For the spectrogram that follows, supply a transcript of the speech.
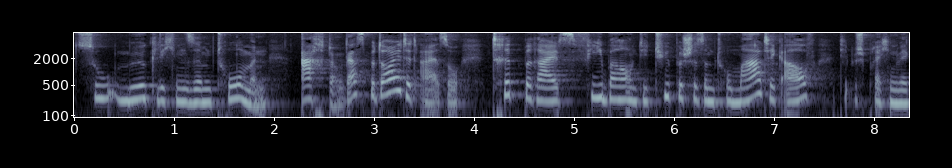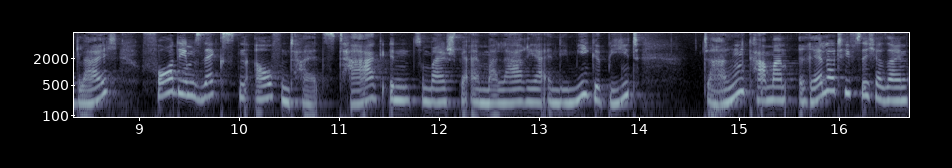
zu möglichen Symptomen. Achtung, das bedeutet also, tritt bereits Fieber und die typische Symptomatik auf, die besprechen wir gleich, vor dem sechsten Aufenthaltstag in zum Beispiel einem Malaria-Endemiegebiet, dann kann man relativ sicher sein,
